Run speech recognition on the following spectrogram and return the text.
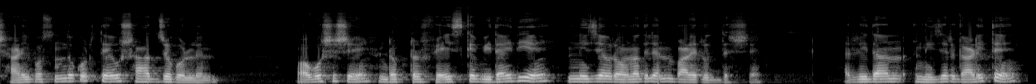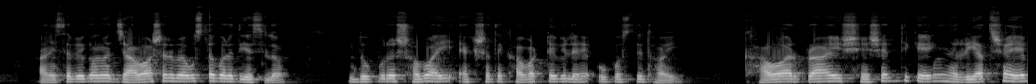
শাড়ি পছন্দ করতেও সাহায্য করলেন। অবশেষে ডক্টর ফেইসকে বিদায় দিয়ে নিজেও রওনা দিলেন বাড়ির উদ্দেশ্যে। রিদান নিজের গাড়িতে আনিসা বেগমের যাওয়া আসার ব্যবস্থা করে দিয়েছিল। দুপুরে সবাই একসাথে খাবার টেবিলে উপস্থিত হয়। খাওয়ার প্রায় শেষের দিকে রিয়াদ সাহেব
